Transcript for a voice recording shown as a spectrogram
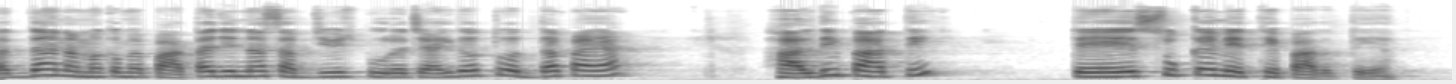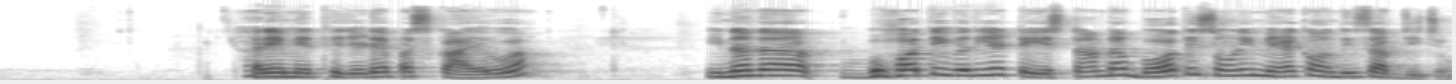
ਅੱਧਾ ਨਮਕ ਮੈਂ ਪਾਤਾ, ਜਿੰਨਾ ਸਬਜ਼ੀ ਵਿੱਚ ਪੂਰਾ ਚਾਹੀਦਾ, ਉਹ ਤੋਂ ਅੱਧਾ ਪਾਇਆ। ਹਲਦੀ ਪਾਤੀ ਤੇ ਸੁੱਕੇ ਮੇਥੇ ਪਾ ਦਿੱਤੇ ਆ। ਹਰੇ ਮੇਥੇ ਜਿਹੜੇ ਆਪਾਂ ਸੁਕਾਏ ਆ, ਇਹਨਾਂ ਦਾ ਬਹੁਤ ਹੀ ਵਧੀਆ ਟੇਸਟ ਆਂਦਾ ਬਹੁਤ ਹੀ ਸੋਹਣੀ ਮਹਿਕ ਆਉਂਦੀ ਸਬਜ਼ੀ ਚੋਂ।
